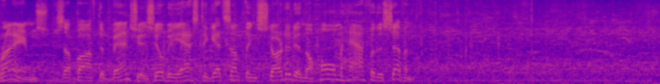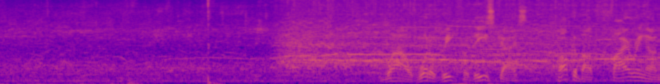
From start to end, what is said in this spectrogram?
Grimes is up off the bench as he'll be asked to get something started in the home half of the seventh. Wow, what a week for these guys. Talk about firing on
